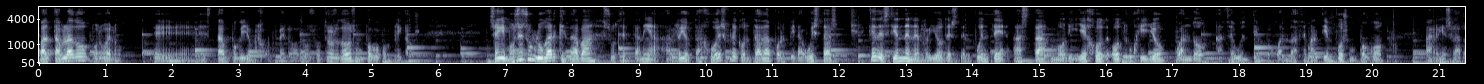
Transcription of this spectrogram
Valtablado, pues bueno, eh, está un poquillo mejor, pero los otros dos un poco complicados. Seguimos, es un lugar que daba su cercanía al río Tajo, es frecuentada por piragüistas que descienden el río desde el puente hasta Morillejo o Trujillo cuando hace buen tiempo, cuando hace mal tiempo es un poco arriesgado.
